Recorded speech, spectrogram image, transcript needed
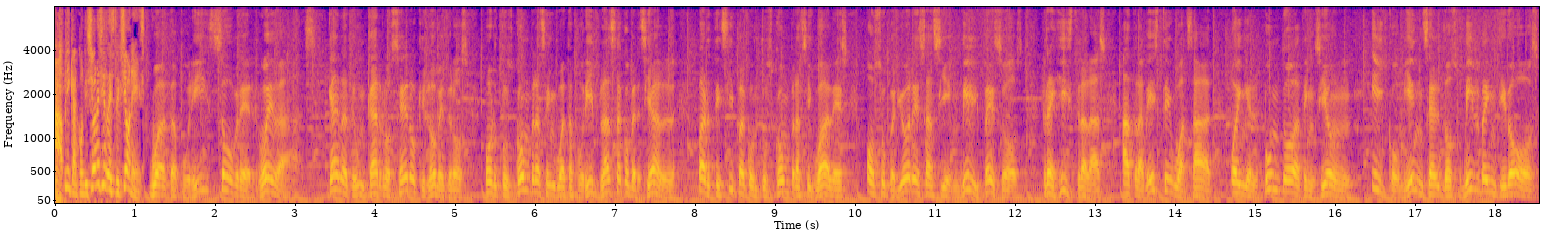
Aplica condiciones y restricciones. Guatapurí sobre ruedas. Gánate un carro cero kilómetros por tus compras en Guatapurí Plaza Comercial. Participa con tus compras iguales o superiores a 100 mil pesos. Regístralas a través de WhatsApp o en el punto de atención. Y comienza el 2022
